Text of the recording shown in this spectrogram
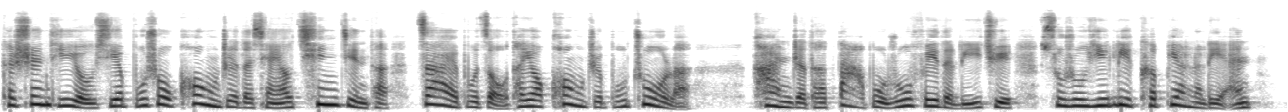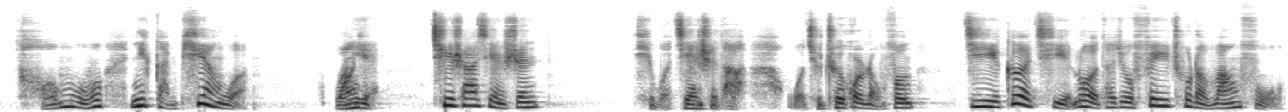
他身体有些不受控制的想要亲近他，再不走，他要控制不住了。看着他大步如飞的离去，苏如意立刻变了脸：“童无，你敢骗我！”王爷，七杀现身，替我监视他，我去吹会儿冷风。几个起落，他就飞出了王府。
